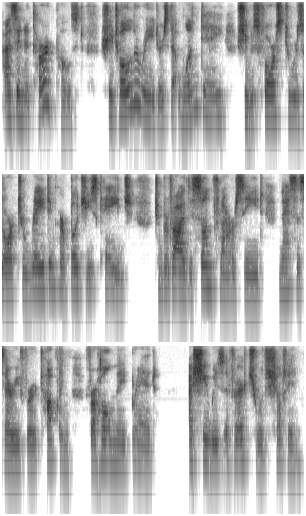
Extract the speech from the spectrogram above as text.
As in a third post, she told the readers that one day she was forced to resort to raiding her budgie's cage to provide the sunflower seed necessary for a topping for homemade bread, as she was a virtual shut in,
